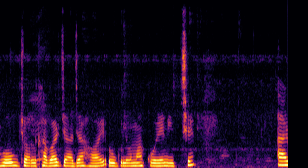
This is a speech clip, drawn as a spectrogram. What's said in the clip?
ভোগ, জলখাবার যা যা হয় ওগুলো মা করে নিচ্ছে। আর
